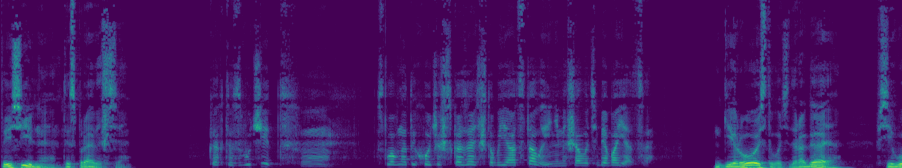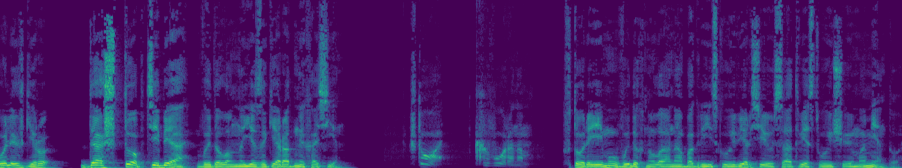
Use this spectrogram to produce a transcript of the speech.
«Ты сильная, ты справишься». «Как-то звучит... Э, Словно ты хочешь сказать, чтобы я отстала и не мешала тебе бояться. Геройствовать, дорогая. Всего лишь геро... «Да чтоб тебя!» – выдал он на языке родных осин. «Что? К воронам?» Вторя ему выдохнула она багрийскую версию, соответствующую моменту.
